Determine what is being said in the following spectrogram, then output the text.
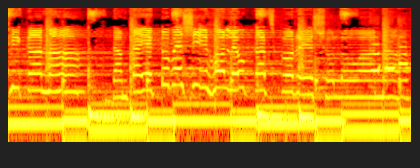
ঠিকানা? দামটা একটু বেশি হলেও কাজ করে ষোলো আনা।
